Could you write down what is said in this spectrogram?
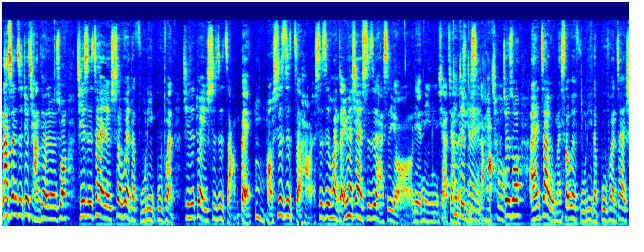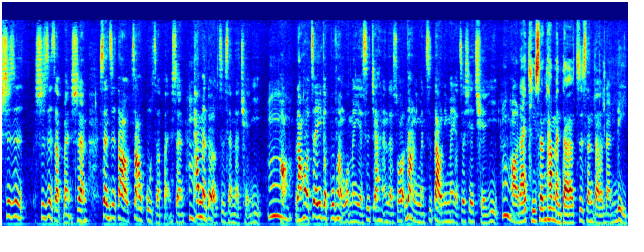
那甚至就强调就是说，其实，在社会的福利部分，其实对于失智长辈，嗯，好，失智者好了，失智患者，因为现在失智还是有年龄下降的趋势的哈，就是说，哎，在我们社会福利的部分，在失智。失智者本身，甚至到照顾者本身，他们都有自身的权益。嗯，好，然后这一个部分，我们也是加强的说，让你们知道你们有这些权益，好，来提升他们的自身的能力。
